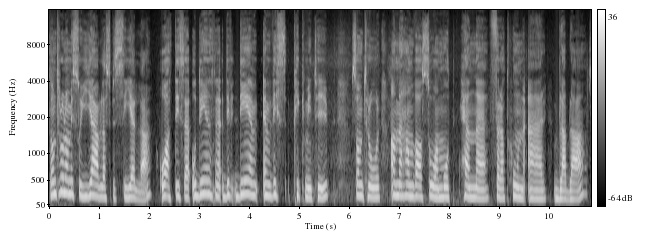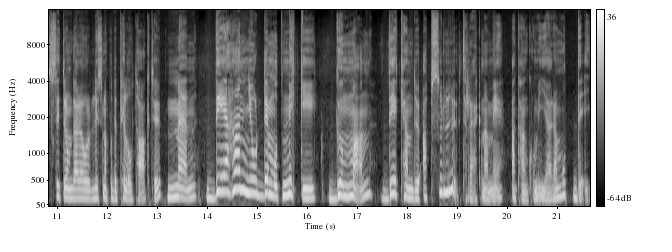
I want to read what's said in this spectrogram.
De tror de är så jävla speciella. Och, att det, är så här, och det är en, det, det är en, en viss pick me typ som tror ah, men han var så mot henne för att hon är bla bla. Så sitter de där och lyssnar på the pillow talk typ. Men det han gjorde mot Nicky, gumman, det kan du absolut räkna med att han kommer göra mot dig.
